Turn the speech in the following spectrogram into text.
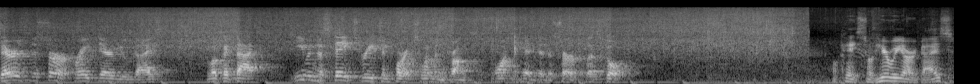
There's the surf right there, you guys. Look at that. Even the steak's reaching for its swimming trunks, wanting to head to the surf. Let's go. Okay, so here we are, guys.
